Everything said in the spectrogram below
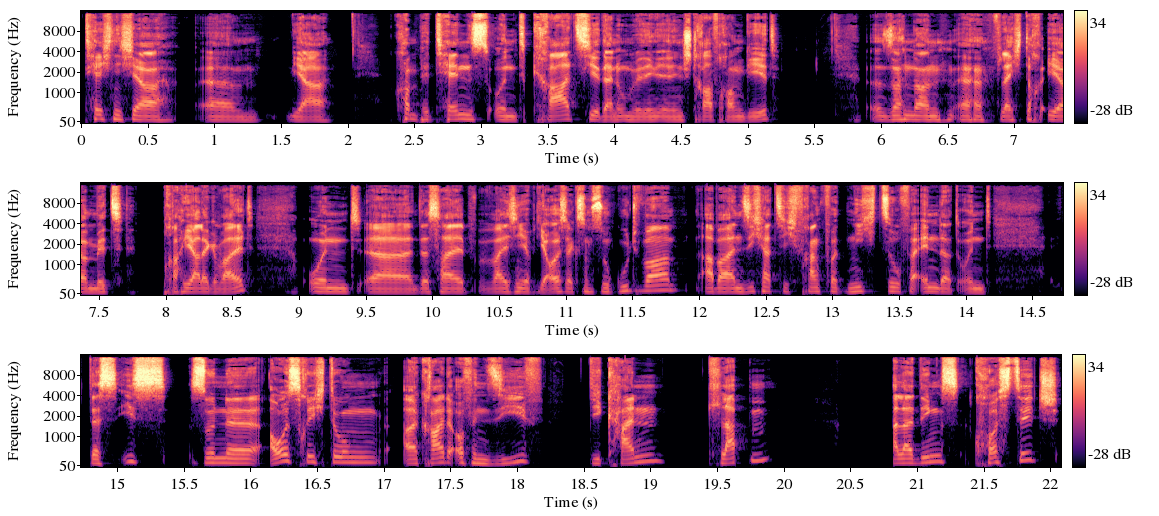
technischer ähm, ja, Kompetenz und Grazie dann unbedingt in den Strafraum geht sondern äh, vielleicht doch eher mit brachialer Gewalt. Und äh, deshalb weiß ich nicht, ob die Auswechslung so gut war, aber an sich hat sich Frankfurt nicht so verändert. Und das ist so eine Ausrichtung, äh, gerade offensiv, die kann klappen. Allerdings, Kostic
